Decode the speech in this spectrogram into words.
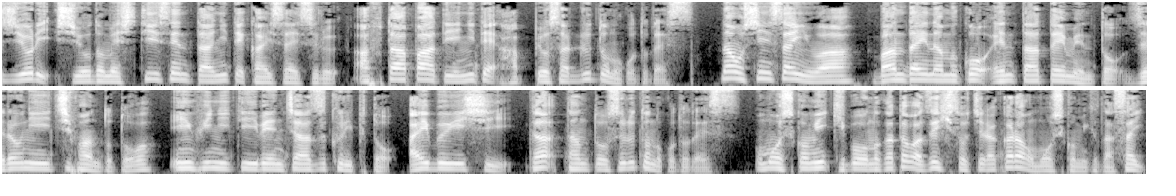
時より汐留シティセンターにて開催するアフターパーティーにて発表されるとのことです。なお審査員は、バンダイナムコエンターテイメント021ファンドとインフィニティベンチャーズクリプト IVC が担当するとのことです。お申し込み希望の方はぜひそちらからお申し込みください。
